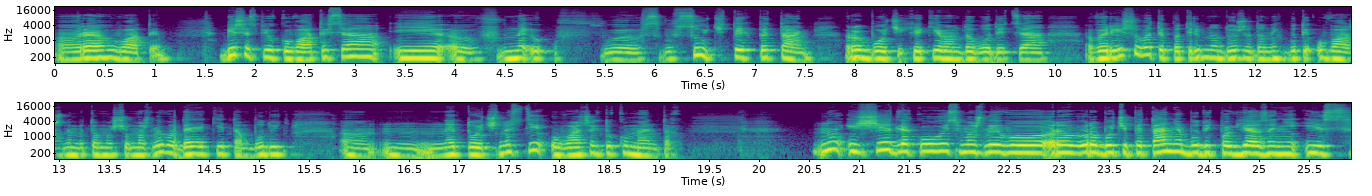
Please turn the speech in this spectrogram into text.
е, реагувати. Більше спілкуватися і е, в, не- в, в суть тих питань робочих, які вам доводиться вирішувати, потрібно дуже до них бути уважними, тому що, можливо, деякі там будуть е, неточності у ваших документах. Ну і ще для когось, можливо, робочі питання будуть пов'язані із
